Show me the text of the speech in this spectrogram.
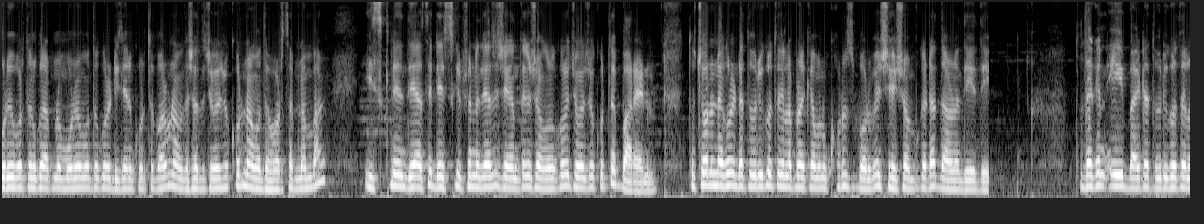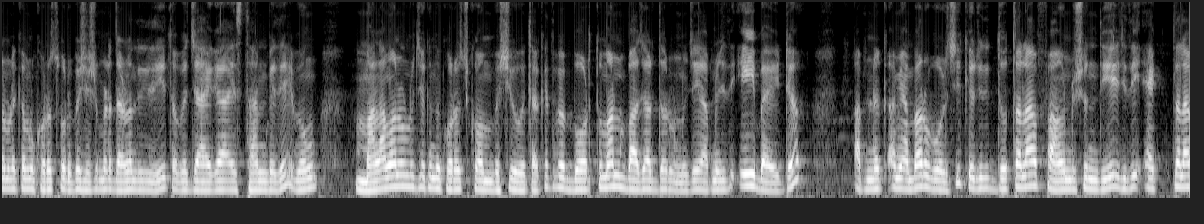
পরিবর্তন করে আপনার মনের মতো করে ডিজাইন করতে পারবেন। আমাদের সাথে যোগাযোগ করুন, আমাদের হোয়াটসঅ্যাপ নাম্বার স্ক্রিনে দেওয়া আছে ডিসক্রিপশনে দেওয়া আছে, সেখান থেকে সংগ্রহ করে যোগাযোগ করতে পারেন। তো চলুন এখন এটা তৈরি করতে গেলে আপনার কেমন খরচ পড়বে, সেই সম্পর্কে একটা ধারণা দিয়ে দিই। তো দেখেন, এই বাড়িটা তৈরি করতে গেলে আমরা কেমন খরচ পড়বে, সেই সময় ধারণা দিয়ে দিই। তবে জায়গা, স্থান বেঁধে এবং মালামাল অনুযায়ী কিন্তু খরচ কম বেশি হয়ে থাকে। তবে বর্তমান বাজার দর অনুযায়ী আপনি যদি এই বাড়িটা আপনাকে, আমি আবারও বলছি, কেউ যদি দোতলা ফাউন্ডেশন দিয়ে যদি একতলা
